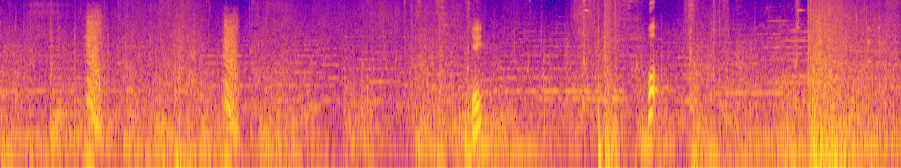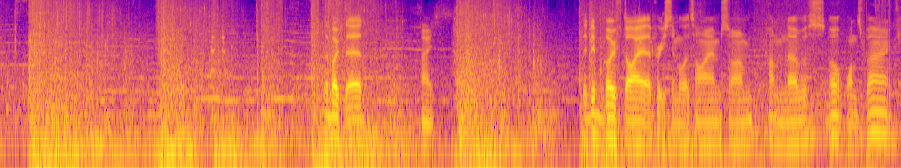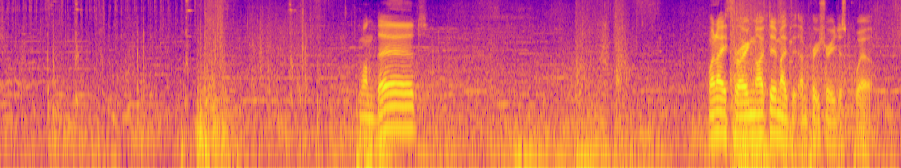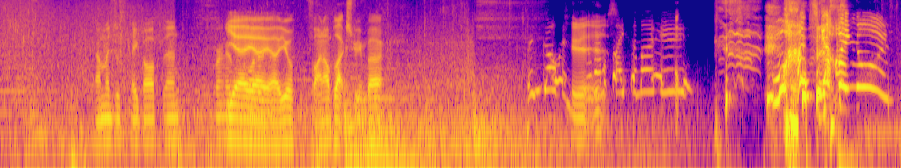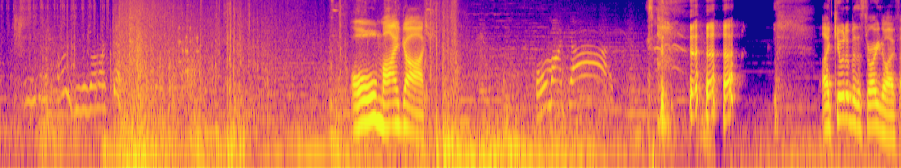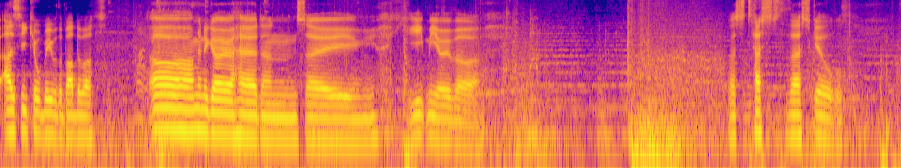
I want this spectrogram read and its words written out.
Yeet. Whoop. They're both dead. Nice. They did both die at a pretty similar time, so I'm kind of nervous. Oh, one's back. One dead. When I throwing knifed him, I am pretty sure he just quit. I'm gonna just take off then. Yeah, yeah, yeah. You're fine. I'll black stream back. Where you going? Here it We're gonna is. fight somebody. What's going on? He was in the phone. He was on. Oh my gosh. Oh my god. I killed him with a throwing knife as he killed me with a blunderbuss. Oh, I'm gonna go ahead and say, yeet me over. Let's test their skill.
